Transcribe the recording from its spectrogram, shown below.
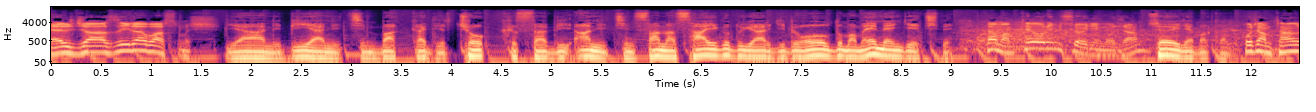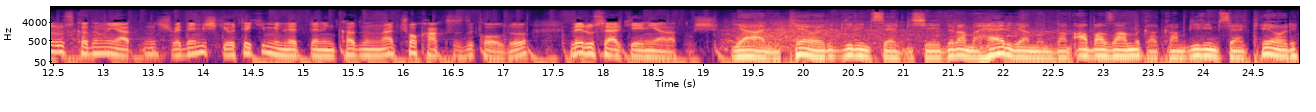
El cihazıyla basmış. Yani bir an için bak Kadir çok kısa bir an için sana saygı duyar gibi oldum ama hemen geçti. Tamam teorimi söyleyeyim hocam. Söyle bakalım. Hocam Tanrı Rus kadını yaratmış ve demiş ki öteki milletlerin kadınına çok haksızlık olduğu ve Rus erkeğini yaratmış. Yani teori bilimsel bir şeydir ama her yanından abazanlık akan bilimsel teori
